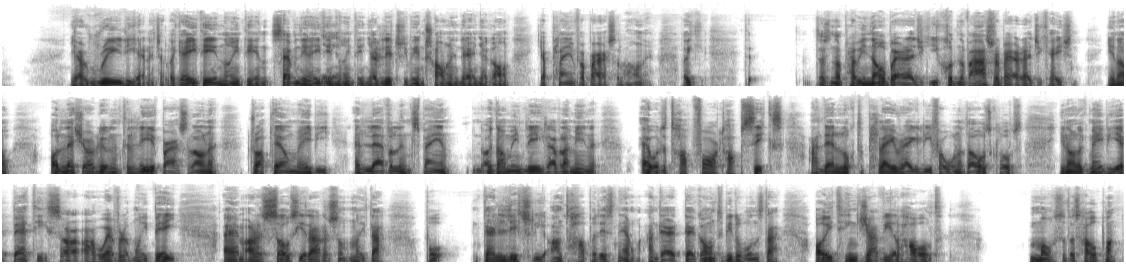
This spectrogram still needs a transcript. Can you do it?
you're really getting a chance. Like 18, 19, 17, 18, yeah. 19, you're literally being thrown in there and you're going, you're playing for Barcelona. Like, th- there's no, probably no better education. You couldn't have asked for a better education, you know, unless you're willing to leave Barcelona, drop down maybe a level in Spain. I don't mean league level. I mean out of the top four, top six, and then look to play regularly for one of those clubs. You know, like maybe a Betis or, or whoever it might be, um, or a Sociedad or something like that. But they're literally on top of this now, and they're they're going to be the ones that I think Xavi will hold most of us hope on.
